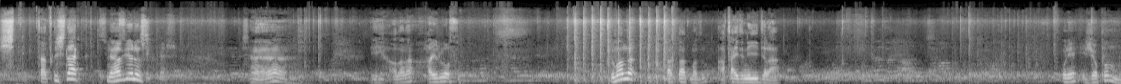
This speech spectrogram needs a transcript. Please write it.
Şşt, tatlışlar. Ne yapıyorsunuz? He. İyi alana hayırlı olsun. Dumanlı takla atmadın. Ataydın iyiydi la. Bu ne? Japon mu?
